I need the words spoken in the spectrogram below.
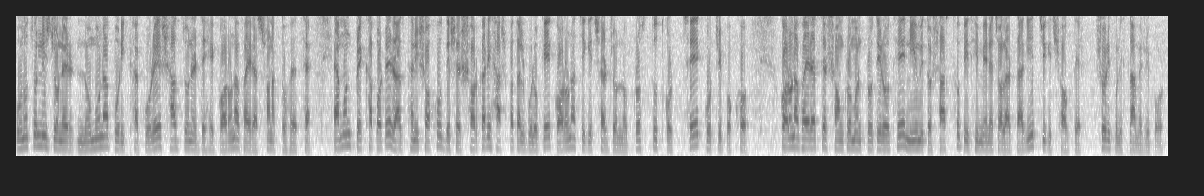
উনচল্লিশ জনের নমুনা পরীক্ষা করে সাত জনের দেহে করোনা ভাইরাস শনাক্ত হয়েছে। এমন প্রেক্ষাপটে রাজধানী সহ দেশের সরকারি হাসপাতালগুলোকে করোনা চিকিৎসার জন্য প্রস্তুত করছে কর্তৃপক্ষ। করোনা ভাইরাসের সংক্রমণ প্রতিরোধে নিয়মিত স্বাস্থ্যবিধি মেনে চলার তাগিদ চিকিৎসকদের। শরীফুল ইসলামের রিপোর্ট।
